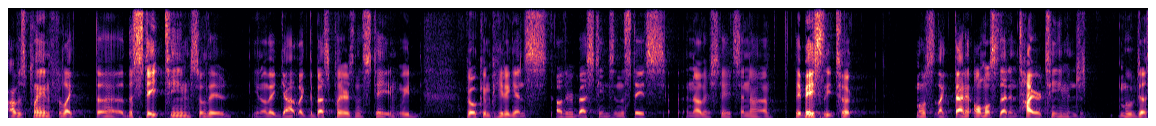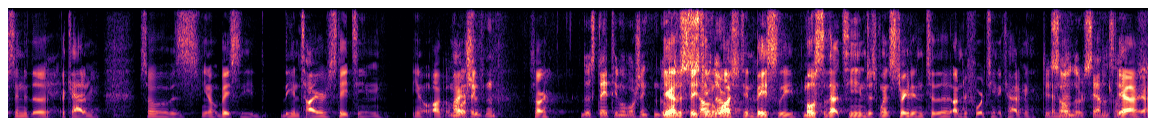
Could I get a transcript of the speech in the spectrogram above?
I was playing for like the the state team. So they you know they got like the best players in the state, and we'd go compete against other best teams in the states and other states. And uh, they basically took most like that almost that entire team and just moved us into the academy. So it was you know basically the entire state team. You know, uh, Of the- Washington, sorry. the state team of Washington. Yeah, the state team of Washington. Basically, most of that team just went straight into the under 14 academy. To then- Sounders, Seattle. Yeah, yeah.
